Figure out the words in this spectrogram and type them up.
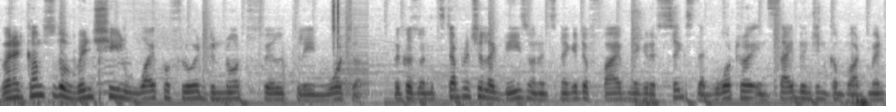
When it comes to the windshield wiper fluid, do not fill plain water because when it's temperature like these, when it's negative 5, negative 6, that water inside the engine compartment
